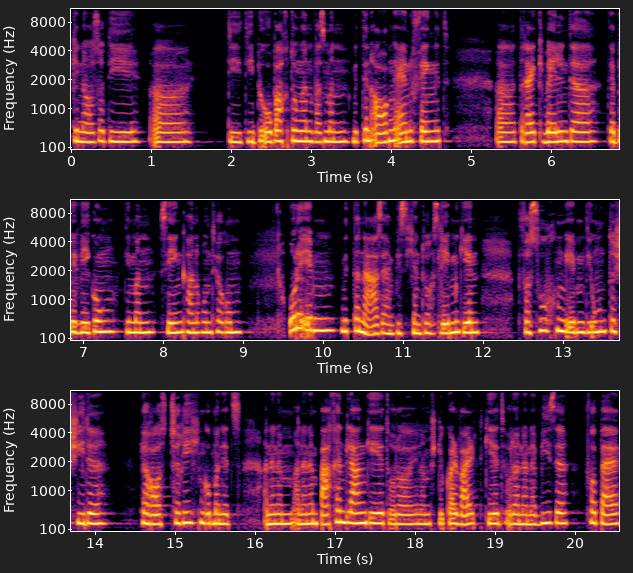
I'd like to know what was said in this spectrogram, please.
Genauso die, äh, die, die Beobachtungen, was man mit den Augen einfängt. Äh, drei Quellen der, der Bewegung, die man sehen kann rundherum. Oder eben mit der Nase ein bisschen durchs Leben gehen, versuchen eben die Unterschiede herauszuriechen, ob man jetzt an einem, an einem Bach entlang geht oder in einem Stück Wald geht oder an einer Wiese vorbei.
